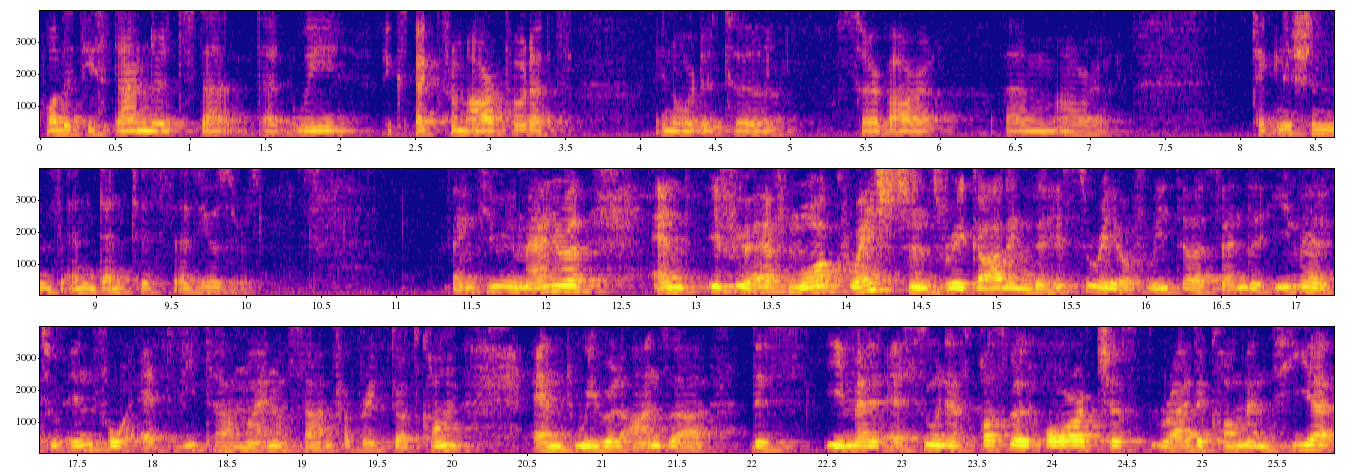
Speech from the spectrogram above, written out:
quality standards that, that we expect from our products in order to serve our, um, our technicians and dentists as users. Thank you, Emanuel. And if you have more questions regarding the history of Vita, send an email to info at vita-zahnfabrik.com and we will answer this email as soon as possible or just write a comment here.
